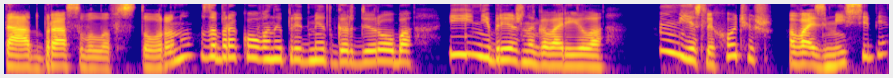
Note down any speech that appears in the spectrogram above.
та отбрасывала в сторону забракованный предмет гардероба и небрежно говорила «Если хочешь, возьми себе».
